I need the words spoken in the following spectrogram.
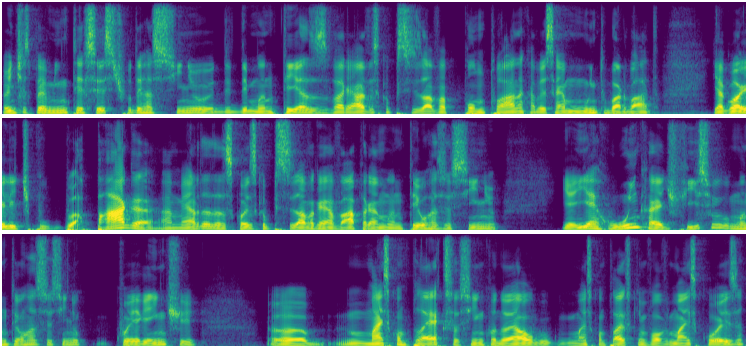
Antes, para mim, tecer esse tipo de raciocínio, de, de, manter as variáveis que eu precisava pontuar na cabeça, era muito barbado. E agora ele, tipo, apaga a merda das coisas que eu precisava gravar para manter o raciocínio. E aí é ruim, cara, é difícil manter um raciocínio coerente, uh, mais complexo, assim, quando é algo mais complexo que envolve mais coisa.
